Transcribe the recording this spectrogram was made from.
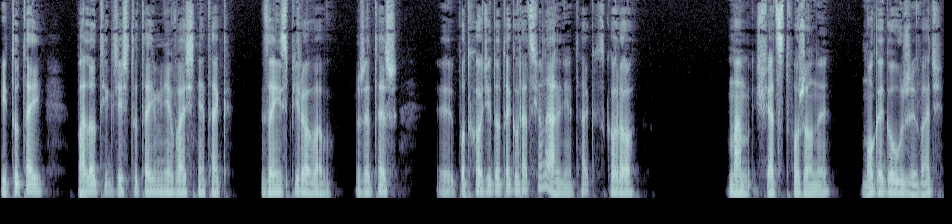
I tutaj Palotti gdzieś tutaj mnie właśnie tak zainspirował, że też y, podchodzi do tego racjonalnie, tak? Skoro mam świat stworzony, mogę go używać,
